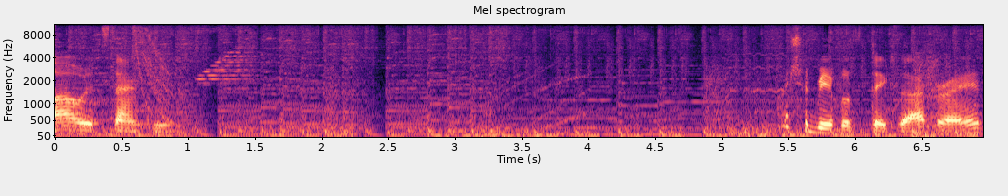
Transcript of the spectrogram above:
Thank you. I should be able to take that, right?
